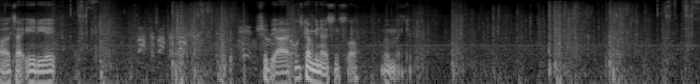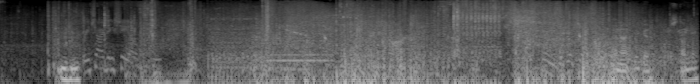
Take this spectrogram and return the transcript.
Uh, it's at 88. Faster, faster, faster. Ten. Should be alright. It's gonna be nice and slow. We'll make it. Mm-hmm. Recharging shields. Why not? You're good. Stunned him.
